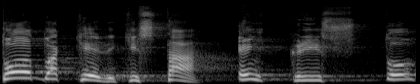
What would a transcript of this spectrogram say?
todo aquele que está em Cristo, Cristo.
